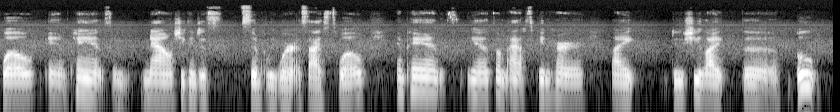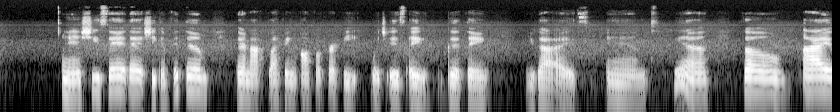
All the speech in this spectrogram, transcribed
12 in pants. Now she can just simply wear a size 12 in pants. Yeah, so I'm asking her like, do she like the boot? And she said that she can fit them. They're not flapping off of her feet, which is a good thing, you guys. And yeah, so I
